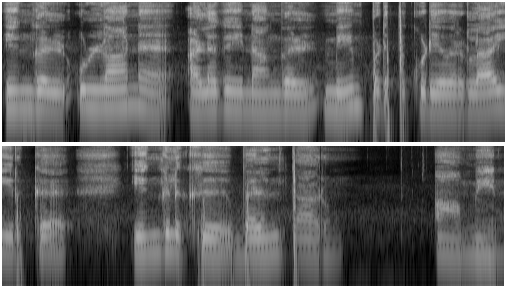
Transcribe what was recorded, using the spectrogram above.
எங்கள் உள்ளான அழகை நாங்கள் மேம்படுத்தக்கூடியவர்களாய் இருக்க எங்களுக்கு பலன் தாரும். ஆமேன்.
